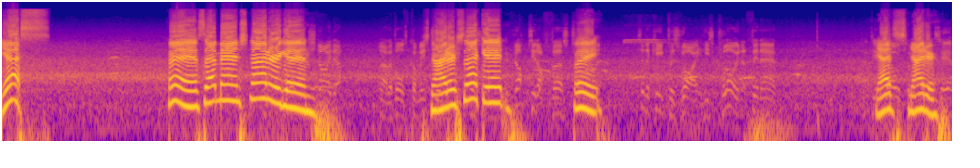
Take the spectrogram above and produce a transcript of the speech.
Yes. Hey, it's that man Schneider again. Schneider. Well, ball's come in. Schneider second. Knocked it off first Wait. To the keeper's right. He's clawing at thin air. Yeah, it's goals for the Schneider. Reds here,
